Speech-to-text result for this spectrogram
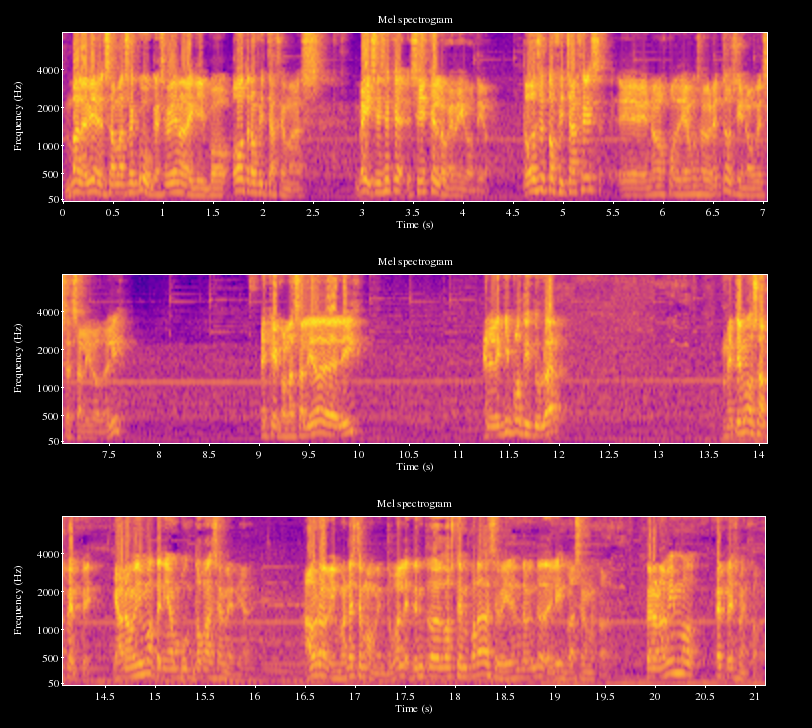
Vale, bien, Samaseku, que se viene al equipo. Otro fichaje más. ¿Veis? Si es que, si es, que es lo que digo, tío. Todos estos fichajes eh, no los podríamos haber hecho si no hubiese salido de. Es que con la salida de League, en el equipo titular metemos a Pepe, que ahora mismo tenía un punto más de media. Ahora mismo, en este momento, ¿vale? Dentro de dos temporadas, evidentemente, Delic va a ser mejor. Pero ahora mismo, Pepe es mejor.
